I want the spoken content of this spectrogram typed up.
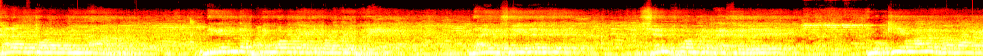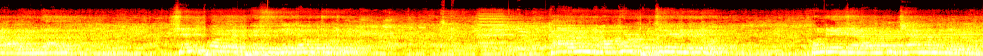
கழக தோழர்கள் எல்லாம் மிகுந்த பணிவோடு கேட்டுக்கொள்ள விரும்புகிறேன். தயவு செய்து செல்போனில் பேசுறது முக்கியமான விவகாரங்களாக இருந்தால் செல்போனில் பேசுவதை தவிர்த்து விடுங்கள். காரணம் நமக்குள் பிரச்சனைகள் இருக்கும். ஒன்றிய செயலாளருக்கும் சேர்மன் இருக்கும்.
